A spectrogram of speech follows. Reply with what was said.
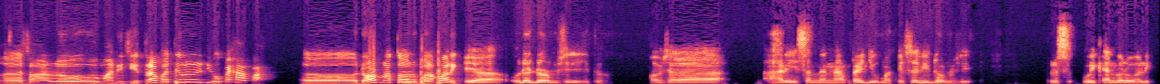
eh, soal lu rumah di Citra, berarti lu di UPH apa? Eh, dorm atau lu bolak-balik? Iya, udah dorm sih di situ. Kalau misalnya hari Senin sampai Jumat biasa di dorm sih. Terus weekend baru balik.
